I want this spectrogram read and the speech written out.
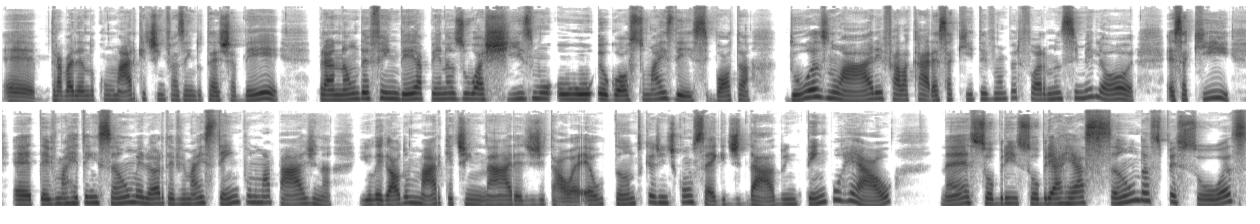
é, trabalhando com marketing, fazendo teste AB, para não defender apenas o achismo ou eu gosto mais desse. Bota duas no ar e fala, cara, essa aqui teve uma performance melhor, essa aqui é, teve uma retenção melhor, teve mais tempo numa página. E o legal do marketing na área digital é, é o tanto que a gente consegue de dado em tempo real, né, sobre, sobre a reação das pessoas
